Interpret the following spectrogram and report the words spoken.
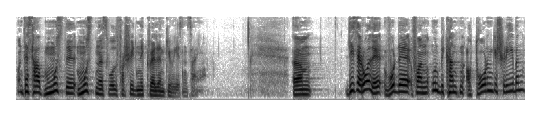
Und deshalb musste, mussten es wohl verschiedene Quellen gewesen sein. Ähm, diese Rolle wurde von unbekannten Autoren geschrieben,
